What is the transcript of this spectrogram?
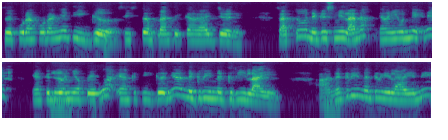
sekurang-kurangnya tiga sistem pelantikan raja ni. Satu negeri sembilan lah yang unik ni. Yang keduanya yeah. Perak, yang ketiganya negeri-negeri lain. Ha, negeri-negeri lain ni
